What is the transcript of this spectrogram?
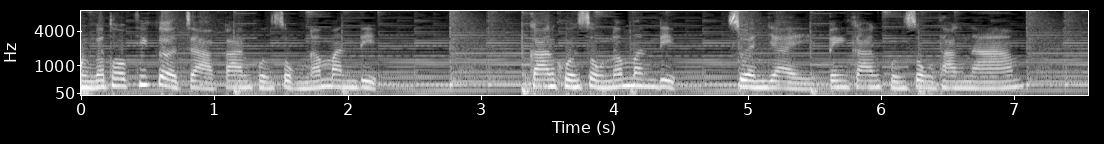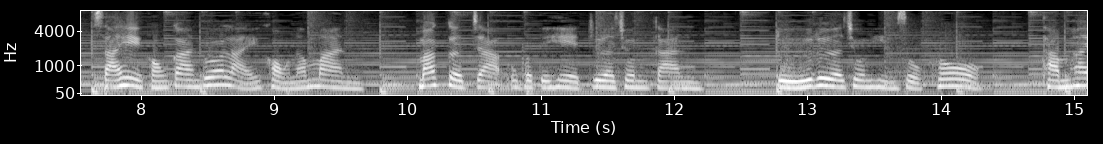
ผลกระทบที่เกิดจากการขนส่งน้ำมันดิบ การขนส่งน้ำมันดิบ ส่วนใหญ่เป็นการขนส่งทางน้ำ สาเหตุของการรั่วไหลของน้ำมัน มักเกิดจากอุบัติเหตุเรือชนกัน หรือเรือชนหินโสโครกทำให้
